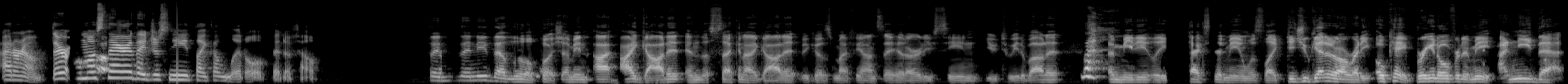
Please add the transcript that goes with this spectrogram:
I don't know. They're almost uh, there. They just need like a little bit of help. They, they need that little push. I mean, I, I got it, and the second I got it, because my fiance had already seen you tweet about it, immediately texted me and was like, "Did you get it already? Okay, bring it over to me. I need that."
